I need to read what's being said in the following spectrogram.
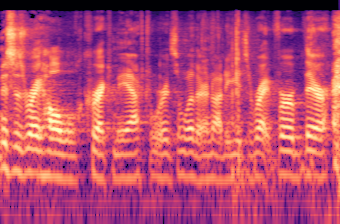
Mrs. Ray Hall will correct me afterwards on whether or not he used the right verb there.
